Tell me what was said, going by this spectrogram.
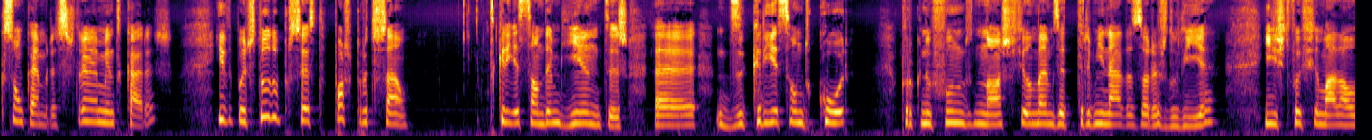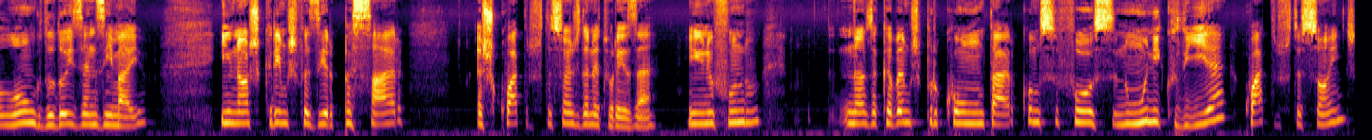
que são câmaras extremamente caras, e depois todo o processo de pós-produção, de criação de ambientes, uh, de criação de cor, porque no fundo nós filmamos a determinadas horas do dia e isto foi filmado ao longo de dois anos e meio e nós queremos fazer passar as quatro estações da natureza. E, no fundo, nós acabamos por contar como se fosse num único dia quatro estações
